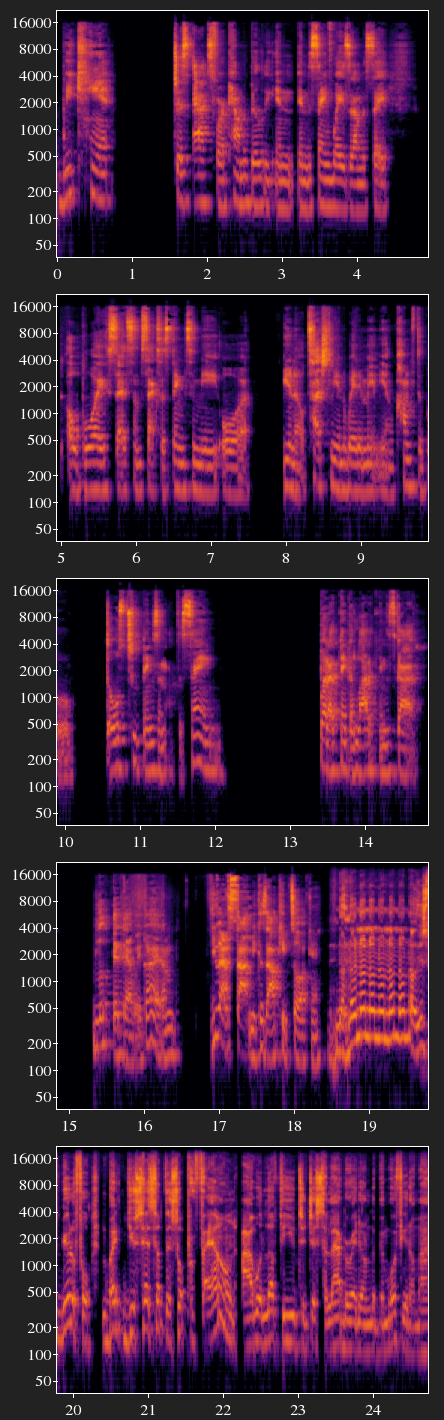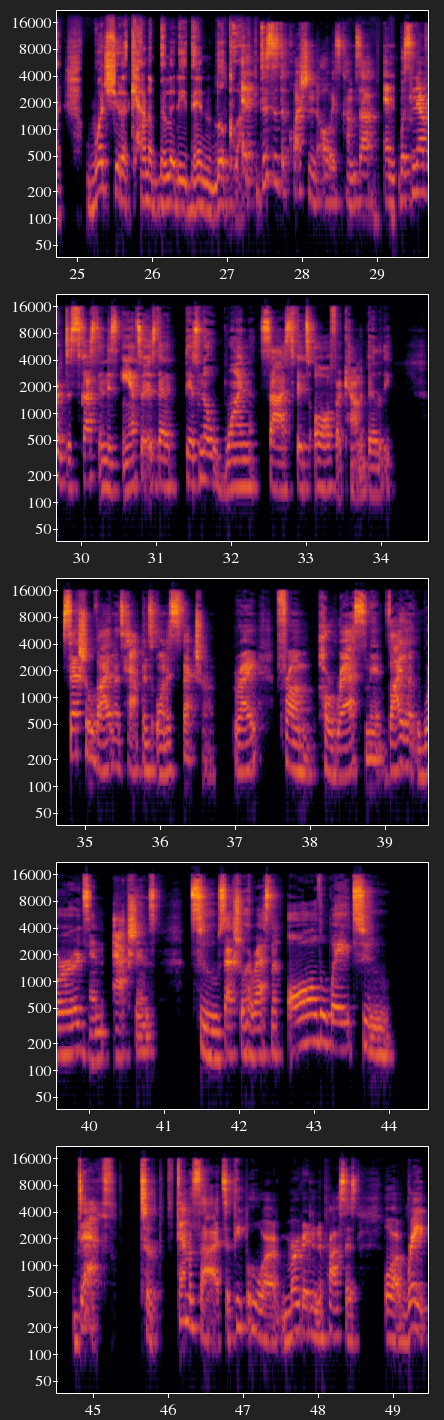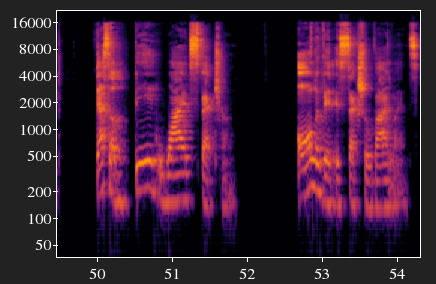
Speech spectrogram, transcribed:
we can't just ask for accountability in in the same ways that I'm gonna say, oh boy said some sexist thing to me or, you know, touched me in a way that made me uncomfortable. Those two things are not the same. But I think a lot of things got looked at that way. Go ahead. I'm You got to stop me because I'll keep talking. No, no, no, no, no, no, no, no. It's beautiful. But you said something so profound. I would love for you to just elaborate on a little bit more if you don't mind. What should accountability then look like? And this is the question that always comes up. And what's never discussed in this answer is that there's no one size fits all for accountability. Sexual violence happens on a spectrum, right? From harassment, violent words and actions to sexual harassment, all the way to death to femicide, to people who are murdered in the process or rape, that's a big, wide spectrum. All of it is sexual violence.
